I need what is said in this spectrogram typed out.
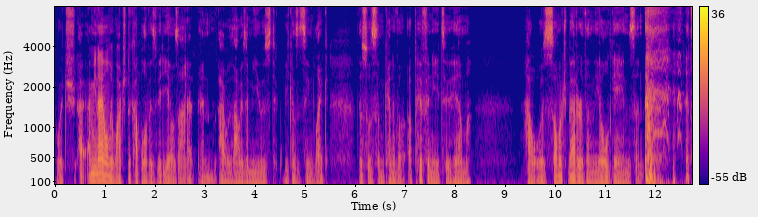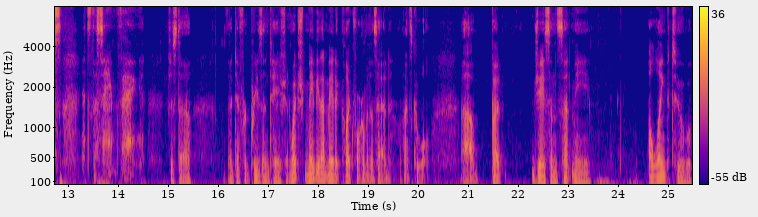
which I, I, mean, I only watched a couple of his videos on it, and I was always amused because it seemed like this was some kind of a epiphany to him. How it was so much better than the old games, and it's it's the same thing, just a a different presentation, which maybe that made it click for him in his head. That's cool. Uh, but Jason sent me a link to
